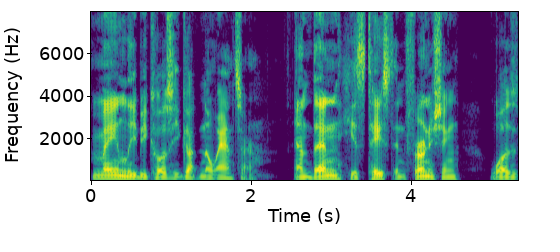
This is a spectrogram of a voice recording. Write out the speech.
mainly because he got no answer. And then his taste in furnishing was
